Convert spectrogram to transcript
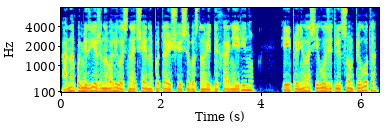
Она по медвежьи навалилась на отчаянно пытающуюся восстановить дыхание Ирину и принялась елозить лицом пилота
